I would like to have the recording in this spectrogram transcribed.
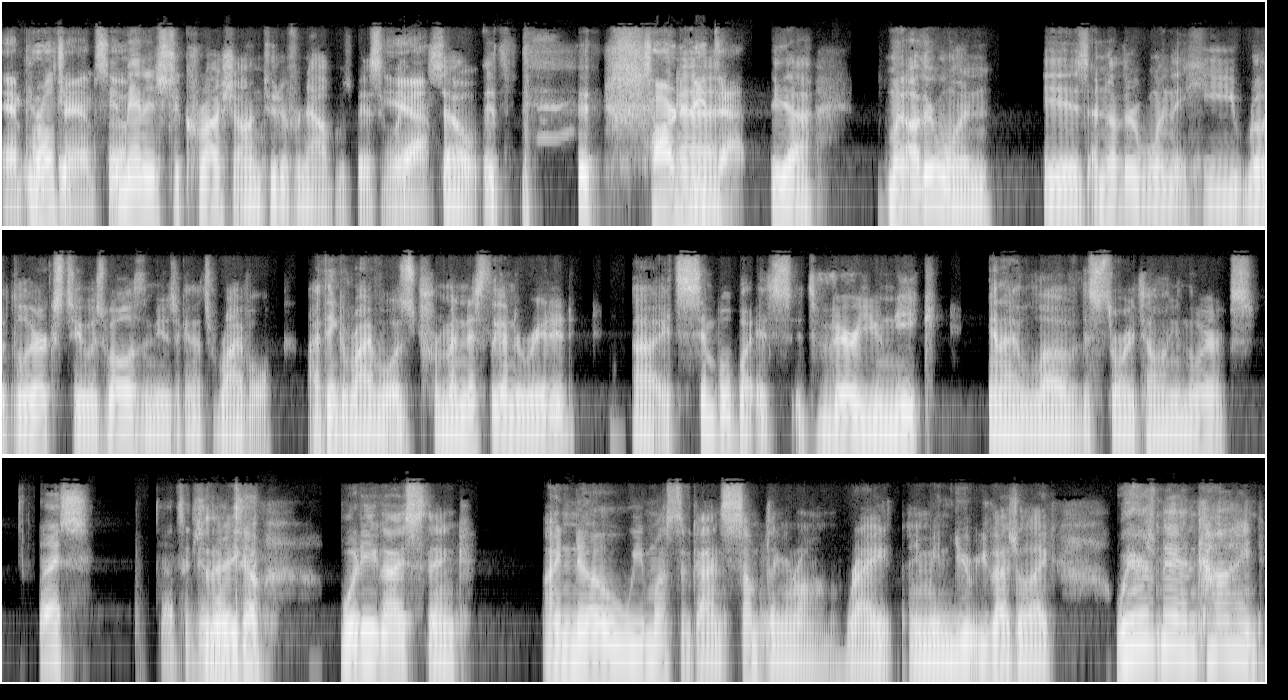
and Pearl it- Jam. So it managed to crush on two different albums, basically. Yeah. So it's it's hard to uh, beat that. yeah. My other one is another one that he wrote the lyrics to as well as the music, and that's Rival. I think Rival is tremendously underrated. Uh, it's simple, but it's it's very unique, and I love the storytelling in the lyrics. Nice. That's a good So there you too. go. What do you guys think? I know we must have gotten something wrong, right? I mean, you you guys are like, "Where's mankind?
